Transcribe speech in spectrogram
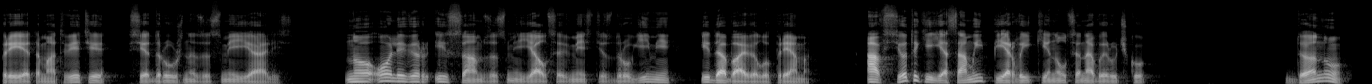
При этом ответе все дружно засмеялись. Но Оливер и сам засмеялся вместе с другими и добавил упрямо. «А все-таки я самый первый кинулся на выручку». «Да ну,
